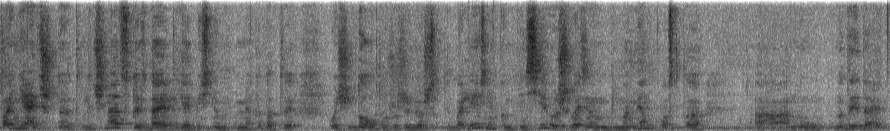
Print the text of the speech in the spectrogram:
понять, что это начинается, то есть, да, это я объясню, например, когда ты очень долго уже живешь с этой болезнью, компенсируешь, и в один момент просто, а, ну, надоедает,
